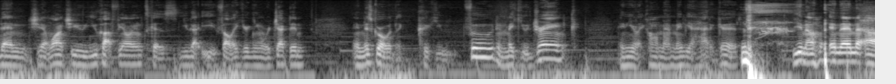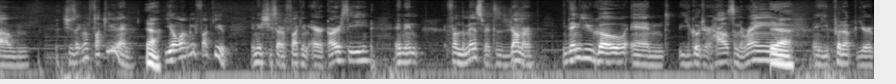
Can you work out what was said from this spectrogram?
then she didn't want you. You caught feelings because you got you felt like you're getting rejected, and this girl would like cook you food and make you a drink, and you're like, oh man, maybe I had it good, you know. And then um, she was like, no, fuck you then. Yeah. You don't want me? Fuck you. And then she started fucking Eric Darcy, and then from the Misfits as a drummer. Then you go and you go to her house in the rain. Yeah. And you put up your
